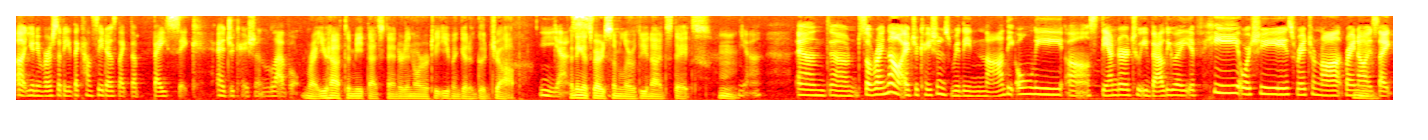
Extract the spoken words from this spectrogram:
a university that considers like the basic education level. Right. You have to meet that standard in order to even get a good job. Yes. I think it's very similar with the United States. Hmm. Yeah. And um, so right now, education is really not the only uh, standard to evaluate if he or she is rich or not. Right Hmm. now, it's like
